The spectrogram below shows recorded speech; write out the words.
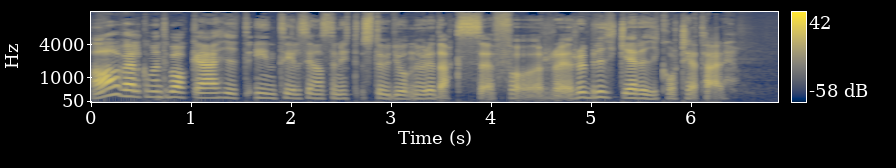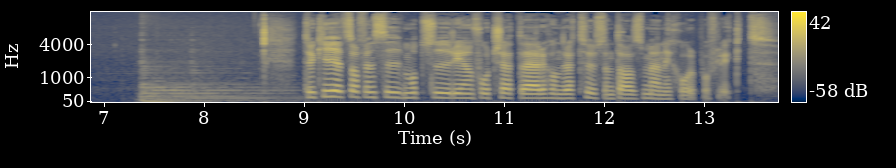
Ja, välkommen tillbaka hit in till senaste nytt-studio. Nu är det dags för rubriker i korthet här. Turkiets offensiv mot Syrien fortsätter, hundratusentals människor på flykt.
